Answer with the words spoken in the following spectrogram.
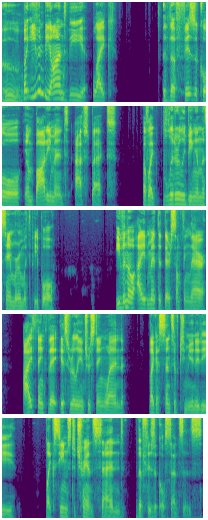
Ooh. But even beyond the like the physical embodiment aspect of like literally being in the same room with people, even though I admit that there's something there, I think that it's really interesting when like a sense of community like seems to transcend the physical senses.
